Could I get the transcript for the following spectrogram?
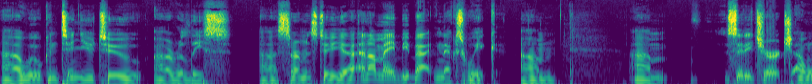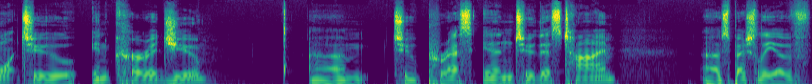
Uh, we will continue to uh, release uh, sermons to you, and I may be back next week. Um, um, City Church, I want to encourage you um, to press into this time, uh, especially of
